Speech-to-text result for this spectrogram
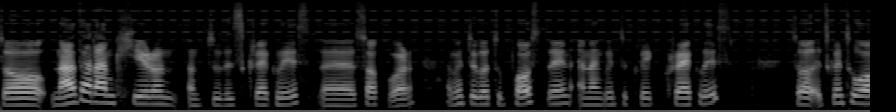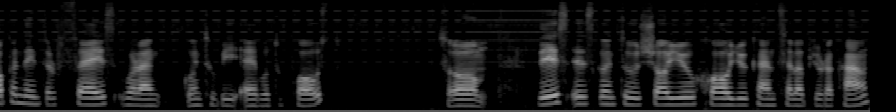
So now that I'm here on onto this Craigslist uh, software I'm going to go to posting and I'm going to click Craigslist so it's going to open the interface where I'm going to be able to post so this is going to show you how you can set up your account.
